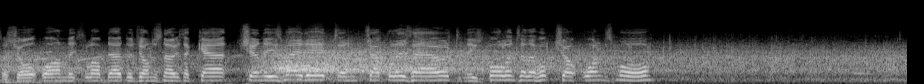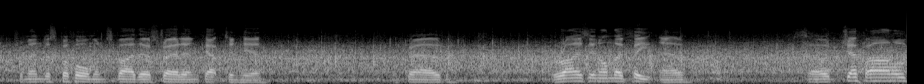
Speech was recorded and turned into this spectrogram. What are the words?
It's a short one, it's lobbed out to John Snow, it's a catch, and he's made it, and Chappell is out, and he's fallen to the hook shot once more. Tremendous performance by the Australian captain here. The crowd rising on their feet now. So Geoff Arnold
